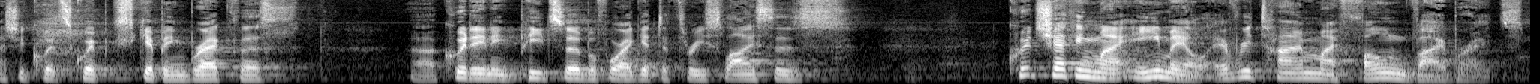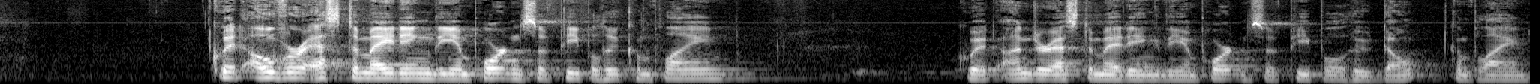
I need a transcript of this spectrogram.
I should quit skip, skipping breakfast, uh, quit eating pizza before I get to three slices, quit checking my email every time my phone vibrates, quit overestimating the importance of people who complain, quit underestimating the importance of people who don't complain,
